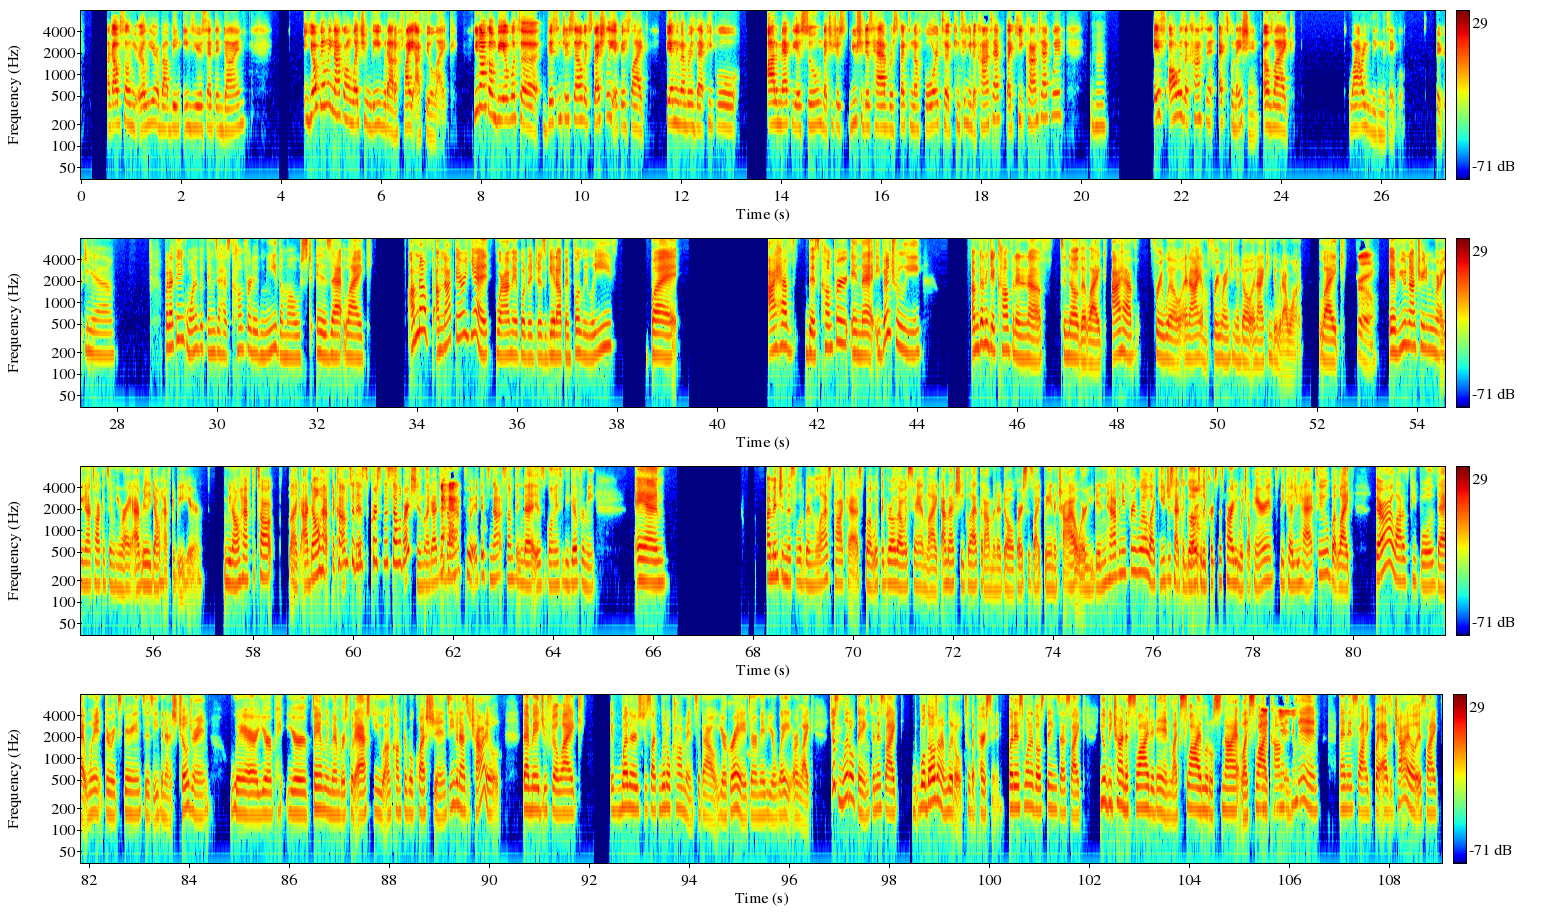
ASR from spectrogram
like I was telling you earlier about being easier said than done. Your family not gonna let you leave without a fight. I feel like you're not to be able to distance yourself, especially if it's like family members that people automatically assume that you just you should just have respect enough for to continue to contact like keep contact with mm-hmm. It's always a constant explanation of like why are you leaving the table? Figuratively. Yeah. But i think one of the things that has comforted me the most is that like I'm not I'm not there yet where I'm able to just get up and fully leave, but I have this comfort in that eventually I'm going to get confident enough to know that like I have free will and I am a free ranging adult and I can do what I want. Like True. If you're not treating me right, you're not talking to me right, I really don't have to be here. We don't have to talk like I don't have to come to this Christmas celebration. Like I just don't have to if it's not something that is going to be good for me. And I mentioned this a little bit in the last podcast, but with the girl that was saying, like, I'm actually glad that I'm an adult versus like being a child where you didn't have any free will. Like, you just had to go True. to the Christmas party with your parents because you had to. But like, there are a lot of people that went through experiences, even as children, where your your family members would ask you uncomfortable questions even as a child that made you feel like whether it's just like little comments about your grades or maybe your weight or like just little things and it's like well those aren't little to the person but it's one of those things that's like you'll be trying to slide it in like slide little snide like slide mm-hmm. comments in and it's like but as a child it's like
